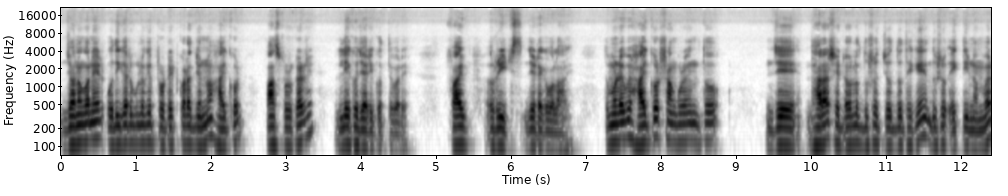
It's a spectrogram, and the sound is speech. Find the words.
জনগণের অধিকারগুলোকে প্রোটেক্ট করার জন্য হাইকোর্ট পাঁচ প্রকারের লেখো জারি করতে পারে। ফাইভ রিটস যেটাকে বলা হয়। তো মনে রাখবে হাইকোর্ট সংক্রান্ত যে ধারা, সেটা হলো দুশো চোদ্দ থেকে দুশো একত্রিশ নম্বর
